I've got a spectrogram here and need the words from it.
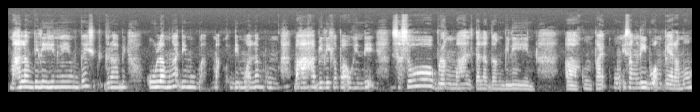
mahal ang bilihin ngayon guys. Grabe ulam nga di mo ba, ma- di mo alam kung makakabili ka pa o hindi sa sobrang mahal talagang bilihin. Ah, kung pa, kung isang libo ang pera mo,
